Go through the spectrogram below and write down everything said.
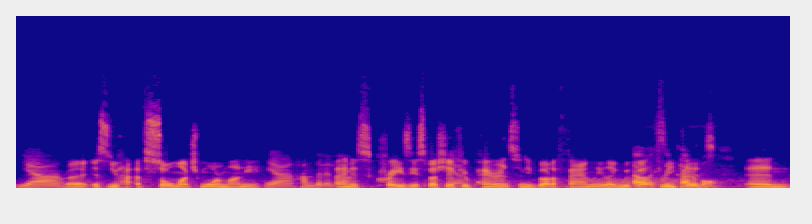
yeah. right? Is you have so much more money, Yeah, alhamdulillah. and it's crazy, especially if you're parents and you've got a family. Like we've Oh, got it's three incredible. kids, and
